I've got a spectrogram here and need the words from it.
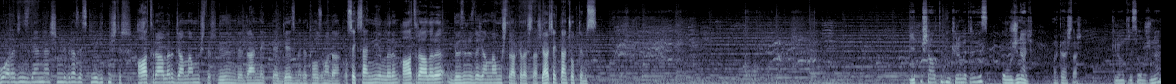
Bu aracı izleyenler şimdi biraz eskiye gitmiştir. Hatıraları canlanmıştır. Düğünde, dernekte, gezmede, tozmada. O 80'li yılların hatıraları gözünüzde canlanmıştır arkadaşlar. Gerçekten çok temiz. ...76 bin kilometrede orijinal arkadaşlar. Kilometresi orijinal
